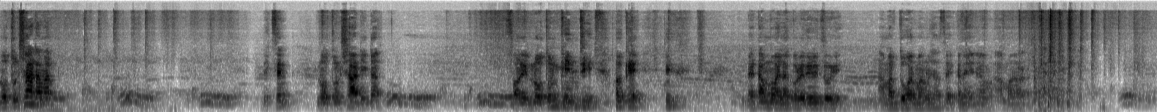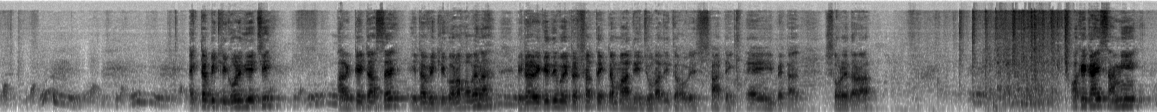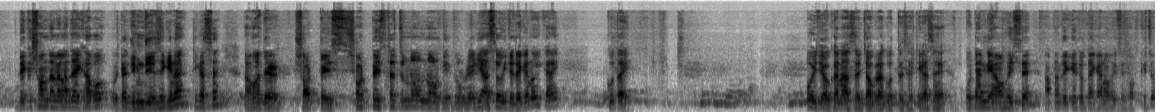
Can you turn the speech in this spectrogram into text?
নতুন শার্ট আমার। দেখছেন? নতুন শার্ট এটা। সরি নতুন গেঞ্জি। ওকে বেটা, ময়লা করে দিবি তুই। আমার দোয়ার মানুষ আছে এখানে। আমার একটা বিক্রি করে দিয়েছি। আরেকটা এটা আছে। এটা বিক্রি করা হবে না। এটা রেখে দিব। এটার সাথে একটা মাদি জোড়া দিতে হবে। শার্টে। এই বেটা, সরে দাঁড়া। ওকে গাইস আমি দেখি সন্ধ্যাবেলা দেখাবো, ওইটা ডিম দিয়েছে কিনা, ঠিক আছে? আমাদের শর্ট পেজ শর্ট পেজটার জন্য নল কিন্তু রেডি আছে, ওই যে দেখেন ওইখানে। কোথায়? ওই যে ওখানে আছে, ঝগড়া করতেছে, ঠিক আছে? ওটা নেওয়া হয়েছে, আপনাদেরকে তো দেখানো হয়েছে সব কিছু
